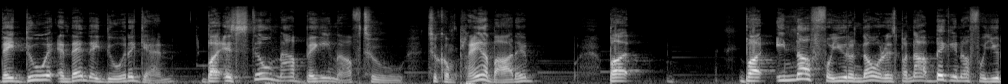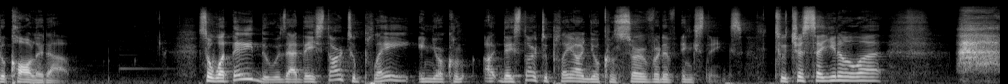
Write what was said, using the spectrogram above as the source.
They do it and then they do it again, but it's still not big enough to to complain about it, but but enough for you to notice, but not big enough for you to call it out. So what they do is that they start to play in your uh, they start to play on your conservative instincts to just say, you know what,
